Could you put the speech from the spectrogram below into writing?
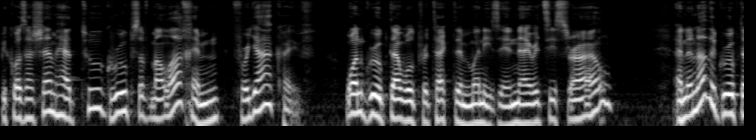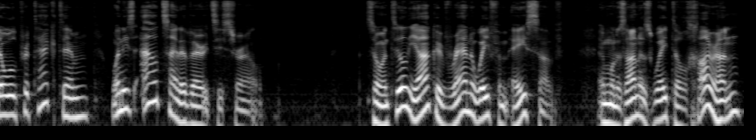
because Hashem had two groups of malachim for Yaakov. One group that will protect him when he's in Eretz Yisrael, and another group that will protect him when he's outside of Eretz Yisrael. So until Yaakov ran away from Esav and was on his way to Haran,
